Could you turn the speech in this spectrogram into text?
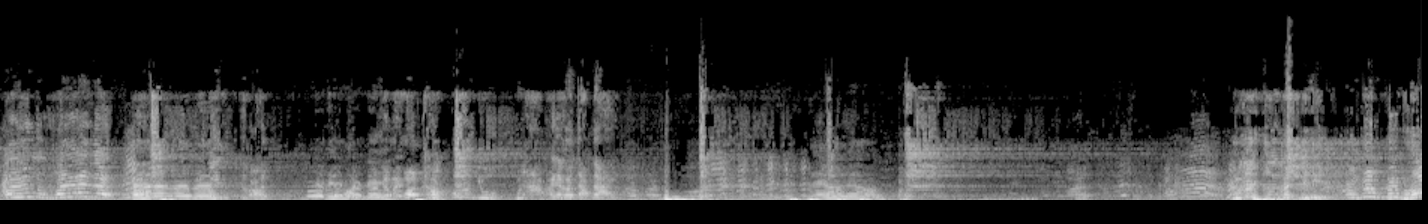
เอาเรื่องมึงคนเล่นเนี่ยมามามากินก่อนยังไม่หมดเลยยังไม่หมดเขาป้อนอยู่มึงอาไปเดี๋ยวเขาจับได้ เร็วเร็วมึงก็คืนไปสิมึงเป็นพ่อ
